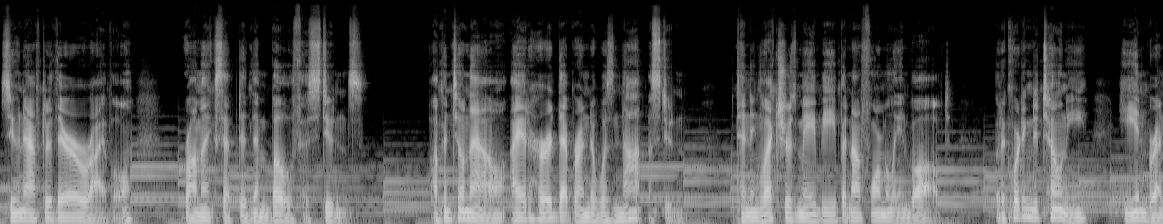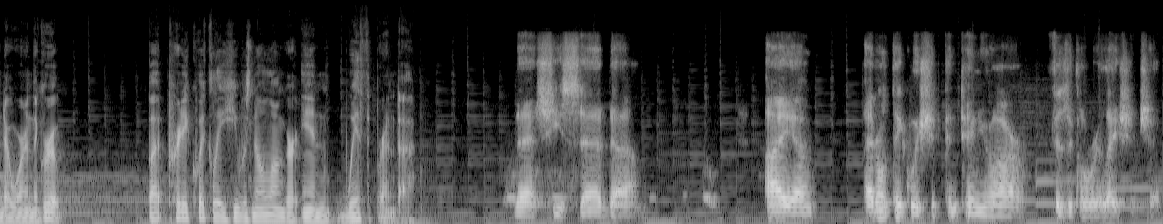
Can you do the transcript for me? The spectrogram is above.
soon after their arrival, Rama accepted them both as students. Up until now, I had heard that Brenda was not a student, attending lectures maybe, but not formally involved. But according to Tony, he and Brenda were in the group. But pretty quickly, he was no longer in with Brenda. that she said, uh, I, uh, I don't think we should continue our physical relationship.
